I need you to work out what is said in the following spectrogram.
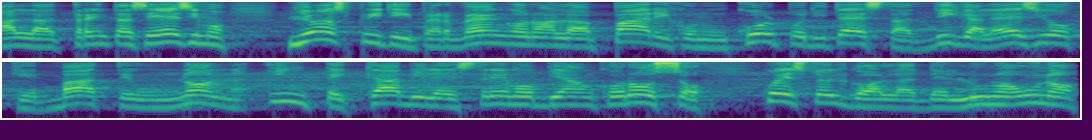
Al 36esimo gli ospiti pervengono al pari con un colpo di testa di Galesio che batte un non impeccabile estremo bianco-rosso. Questo è il gol dell'1-1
